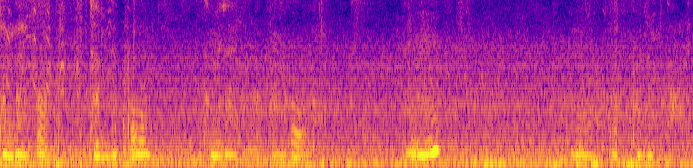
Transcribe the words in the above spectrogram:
ทำได้ก็ทำแล้วปูทำไม่ได้ก็ลองปูอืมเออเปิดปูมันต่อเลย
